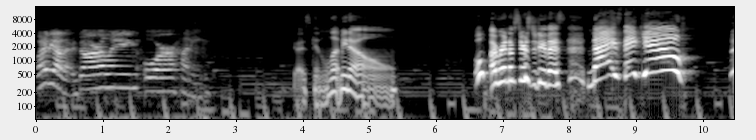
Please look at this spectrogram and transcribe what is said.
One or the other, darling or honey? You guys can let me know. Oh, I ran upstairs to do this. Nice, thank you.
